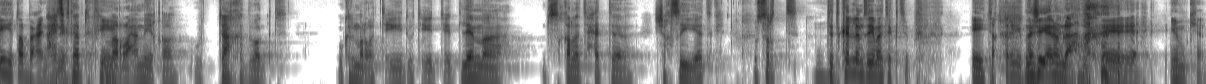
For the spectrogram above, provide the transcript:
إي طبعا يعني احس كتابتك فيه إيه. مرة عميقة وتاخذ وقت وكل مرة تعيد وتعيد تعيد لين ما صقلت حتى شخصيتك وصرت تتكلم زي ما تكتب. اي تقريبا. لا شيء أنا ملاحظة. اي يمكن.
